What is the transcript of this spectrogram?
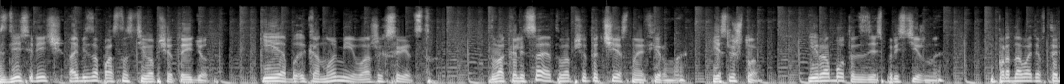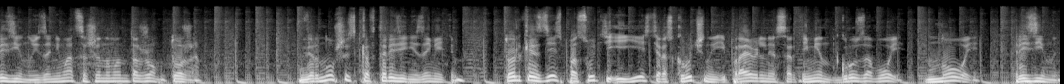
Здесь речь о безопасности вообще-то идет. И об экономии ваших средств. Два колеса это вообще-то честная фирма. Если что. И работать здесь престижно. И продавать авторезину, и заниматься шиномонтажом тоже. Вернувшись к авторезине, заметим. Только здесь, по сути, и есть раскрученный и правильный ассортимент грузовой, новой резины.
